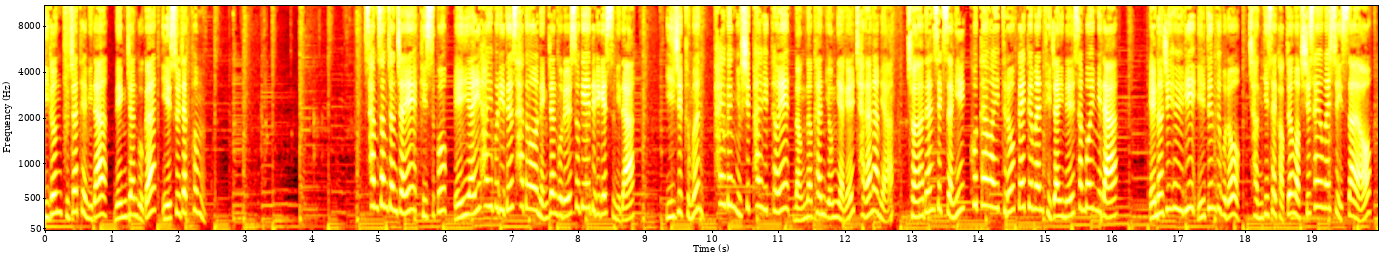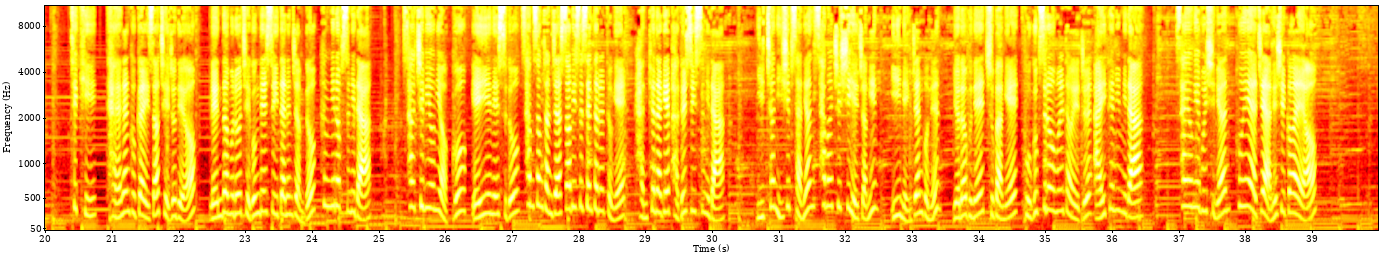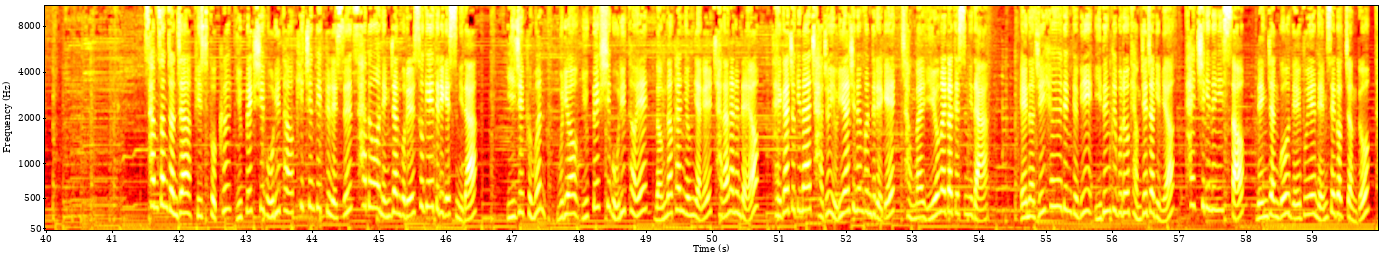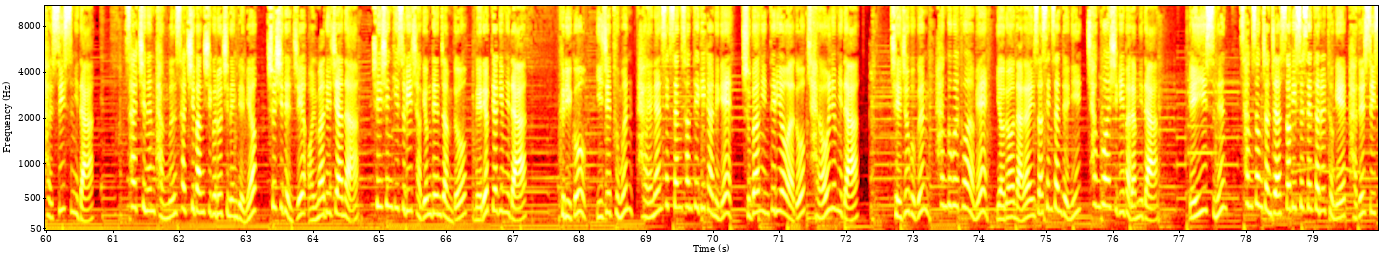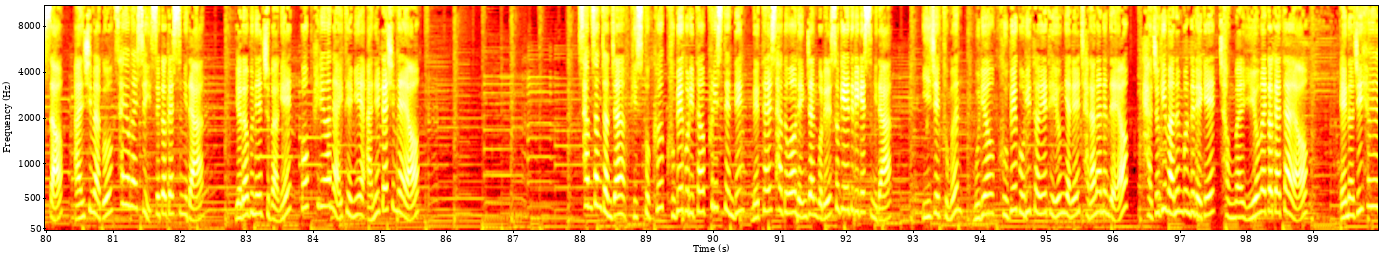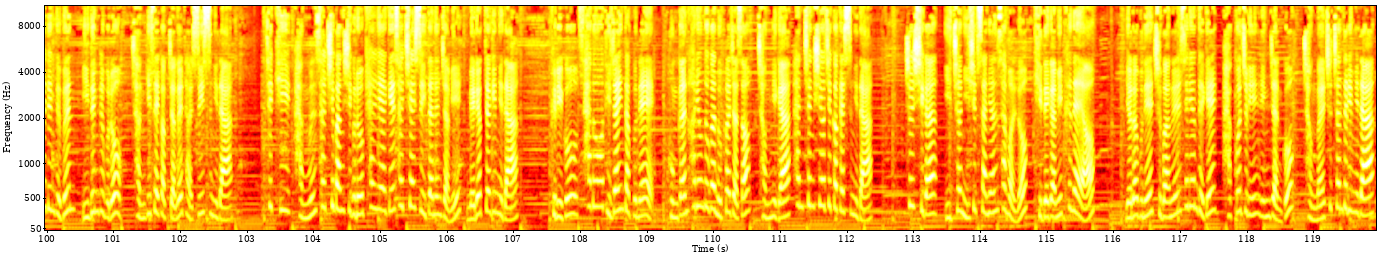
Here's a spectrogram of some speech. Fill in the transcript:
이건 부자템이다. 냉장고가 예술작품. 삼성전자의 비스복 AI 하이브리드 사도어 냉장고를 소개해드리겠습니다. 이 제품은 868리터의 넉넉한 용량을 자랑하며 좌하단 색상이 코타 화이트로 깔끔한 디자인을 선보입니다. 에너지 효율이 1등급으로 전기세 걱정 없이 사용할 수 있어요. 특히 다양한 국가에서 제조되어 랜덤으로 제공될 수 있다는 점도 흥미롭습니다. 설치 비용이 없고 ANS도 삼성전자 서비스 센터를 통해 간편하게 받을 수 있습니다. 2024년 3월 출시 예정인 이 냉장고는 여러분의 주방에 고급스러움을 더해줄 아이템입니다. 사용해보시면 후회하지 않으실 거예요. 삼성전자 비스포크 615리터 키친핏 글래스 사도어 냉장고를 소개해드리겠습니다. 이 제품은 무려 615리터의 넉넉한 용량을 자랑하는데요. 대가족이나 자주 요리하시는 분들에게 정말 유용할 것 같습니다. 에너지 효율 등급이 2등급으로 경제적이며 탈취 기능이 있어 냉장고 내부의 냄새 걱정도 덜 수 있습니다. 설치는 방문 설치 방식으로 진행되며 출시된 지 얼마 되지 않아 최신 기술이 적용된 점도 매력적입니다. 그리고 이 제품은 다양한 색상 선택이 가능해 주방 인테리어와도 잘 어울립니다. 제조국은 한국을 포함해 여러 나라에서 생산되니 참고하시기 바랍니다. AS는 삼성전자 서비스 센터를 통해 받을 수 있어 안심하고 사용할 수 있을 것 같습니다. 여러분의 주방에 꼭 필요한 아이템이 아닐까 싶네요. 삼성전자 비스포크 905리터 프리스탠딩 메탈 사도어 냉장고를 소개해드리겠습니다. 이 제품은 무려 905리터의 대용량을 자랑하는데요. 가족이 많은 분들에게 정말 유용할 것 같아요. 에너지 효율 등급은 2등급으로 전기세 걱정을 덜 수 있습니다. 특히 방문 설치 방식으로 편리하게 설치할 수 있다는 점이 매력적입니다. 그리고 사도어 디자인 덕분에 공간 활용도가 높아져서 정리가 한층 쉬워질 것 같습니다. 출시가 2024년 3월로 기대감이 크네요. 여러분의 주방을 세련되게 바꿔주릴 냉장고 정말 추천드립니다.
